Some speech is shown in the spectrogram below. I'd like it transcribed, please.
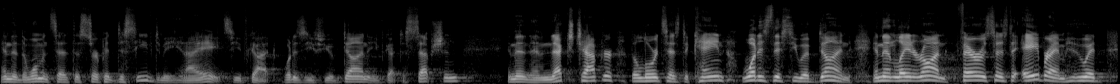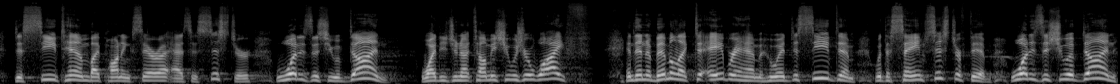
And then the woman says, The serpent deceived me and I ate. So you've got, what is this you have done? And you've got deception. And then in the next chapter, the Lord says to Cain, What is this you have done? And then later on, Pharaoh says to Abraham, who had deceived him by pawning Sarah as his sister, What is this you have done? Why did you not tell me she was your wife? And then Abimelech to Abraham, who had deceived him with the same sister fib. What is this you have done?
